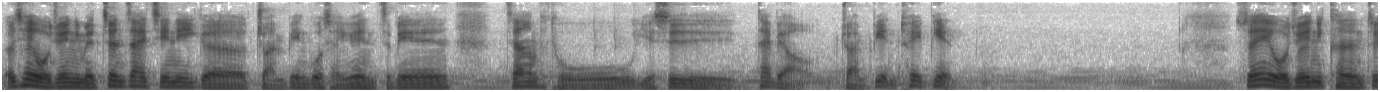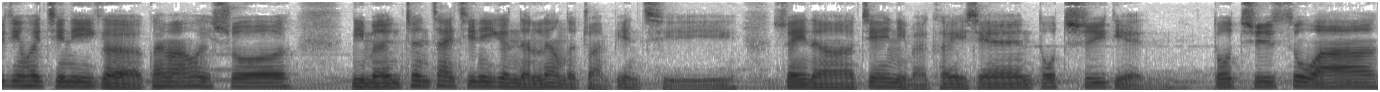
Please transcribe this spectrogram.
而且我觉得你们正在经历一个转变过程，因为你这边这张图也是代表转变、蜕变，所以我觉得你可能最近会经历一个，乖妈会说你们正在经历一个能量的转变期，所以呢，建议你们可以先多吃一点，多吃素啊，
